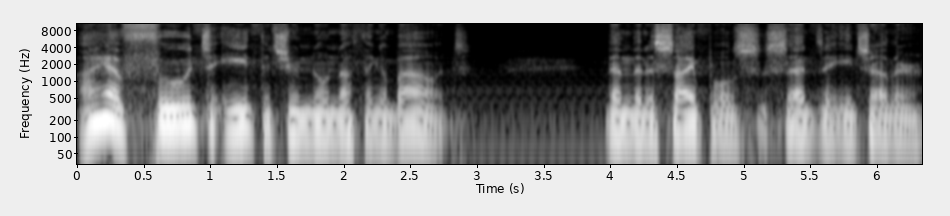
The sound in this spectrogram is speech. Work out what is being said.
I have food to eat that you know nothing about. Then the disciples said to each other,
